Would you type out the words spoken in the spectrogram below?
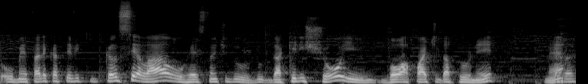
o, o Metallica teve que cancelar o restante do, do, daquele show e boa parte da turnê, né? Uhum.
